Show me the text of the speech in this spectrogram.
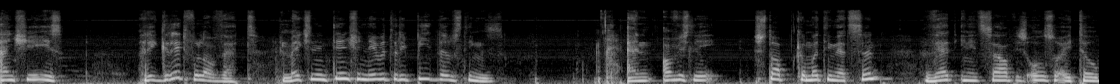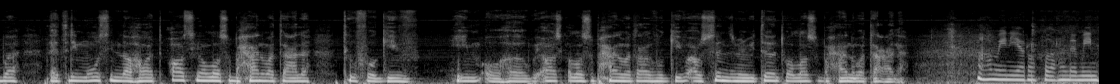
and she is regretful of that and makes an intention never to repeat those things and obviously stop committing that sin that in itself is also a tawbah that remorse in the heart asking Allah subhanahu wa ta'ala to forgive him or her we ask Allah subhanahu wa ta'ala to forgive our sins when we turn to Allah subhanahu wa ta'ala Ameen Ya Rabbal Alameen.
